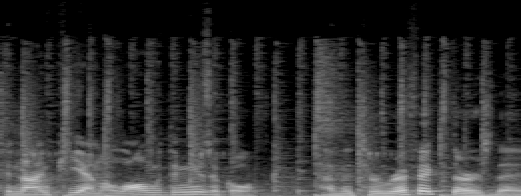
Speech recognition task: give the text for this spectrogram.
to 9 p.m. along with the musical. Have a terrific Thursday.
